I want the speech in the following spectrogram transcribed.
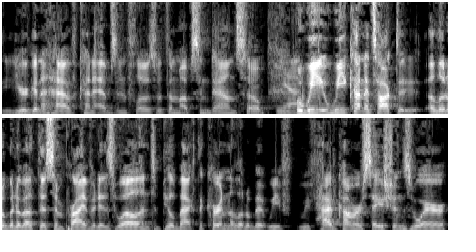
you're gonna have kind of ebbs and flows with them, ups and downs. So, yeah but we we kind of talked a little bit about this in private as well. And to peel back the curtain a little bit, we've we've had conversations where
